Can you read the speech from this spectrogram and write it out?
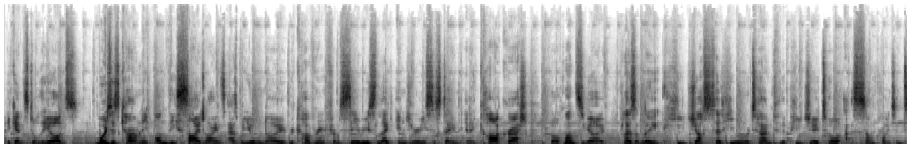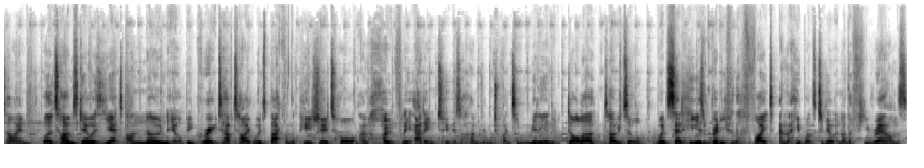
against all the odds. Woods is currently on the sidelines, as we all know, recovering from serious leg injury sustained in a car crash 12 months ago. Pleasantly, he just said he will return to the PGA Tour at some point in time. While the timescale is yet unknown, it will be great to have Tiger Woods back on the PGA Tour and hopefully adding to his $120 million total. Woods said he is ready for the fight and that he wants to go another few rounds.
